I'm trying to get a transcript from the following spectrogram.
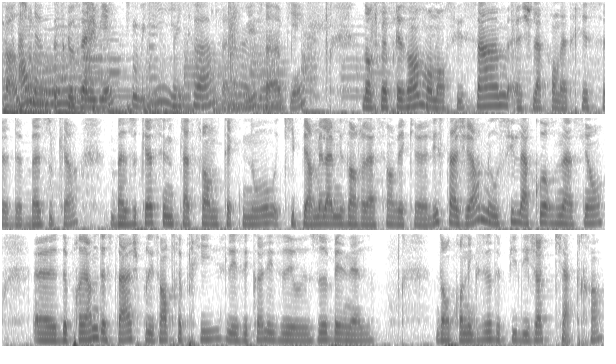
Bonjour! Est-ce que vous allez bien? Oui, oui, ça, oui, ça va bien. Donc, je me présente, mon nom c'est Sam, je suis la fondatrice de Bazooka. Bazooka, c'est une plateforme techno qui permet la mise en relation avec euh, les stagiaires, mais aussi la coordination euh, de programmes de stage pour les entreprises, les écoles et les OBNL. Donc, on existe depuis déjà quatre ans.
